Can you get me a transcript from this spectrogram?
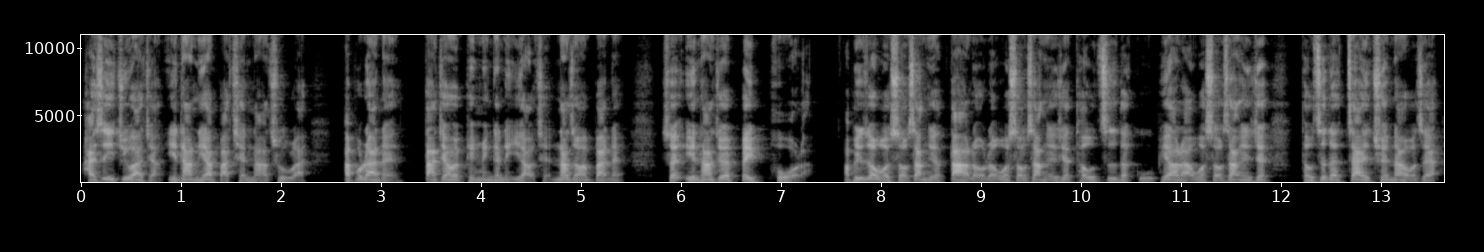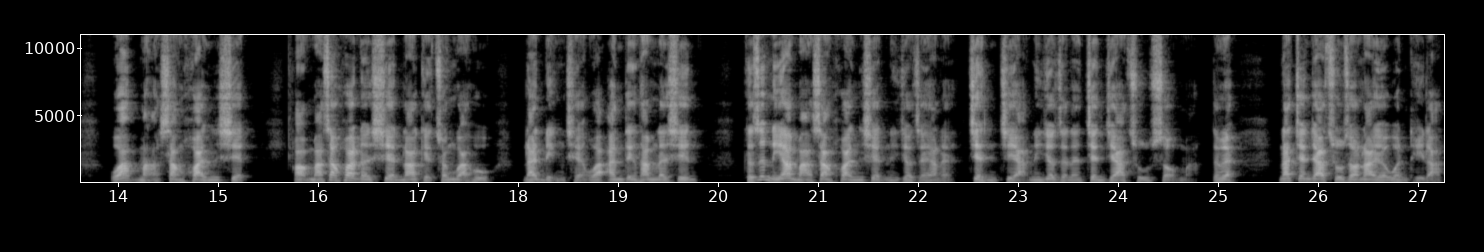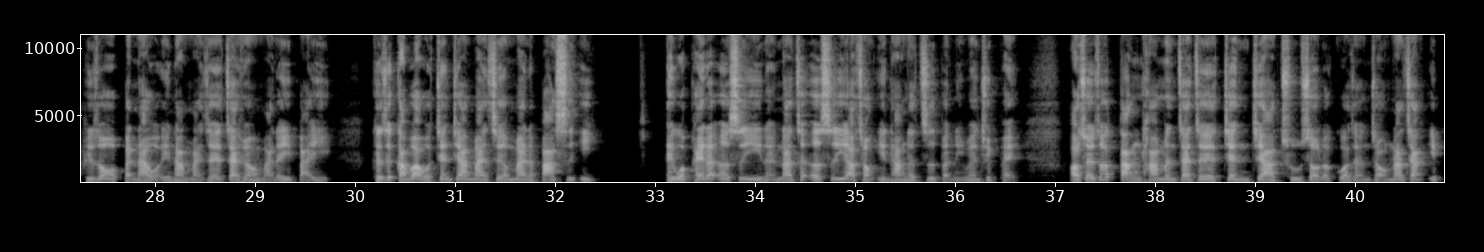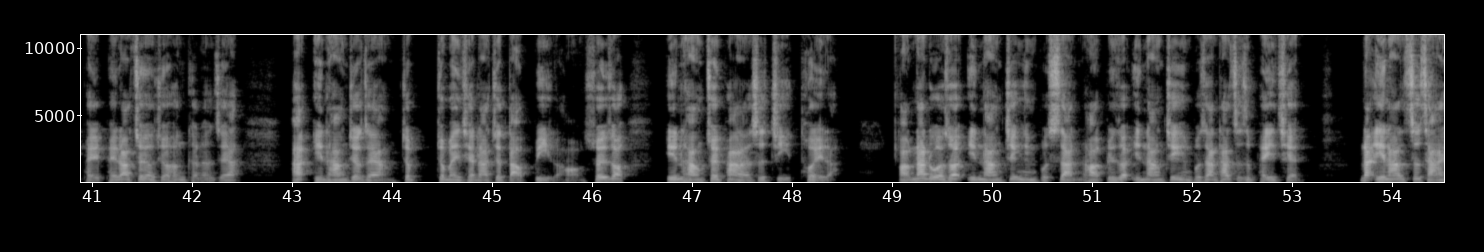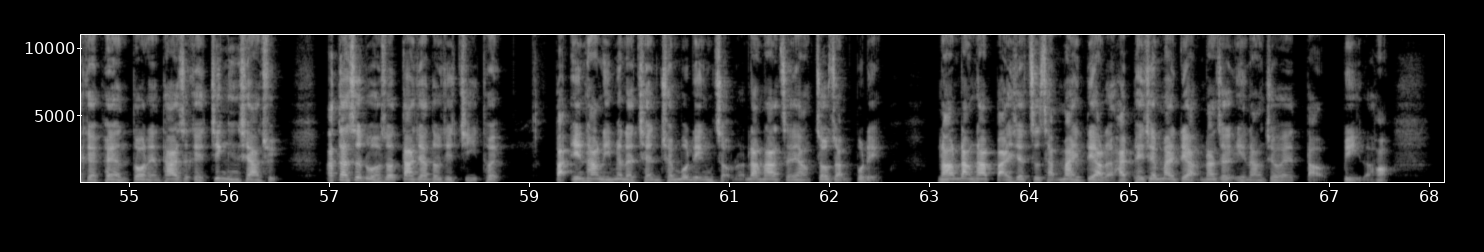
还是一句话讲，银行你要把钱拿出来，啊，不然呢，大家会拼命跟你要钱，那怎么办呢？所以银行就会被迫了，啊，比如说我手上有大楼了，我手上有一些投资的股票了，我手上有一些投资的债券，那我这样，我要马上换现，好，马上换了现，然后给存款户。来领钱，我要安定他们的心。可是你要马上换线，你就怎样呢？贱价，你就只能贱价出售嘛，对不对？那贱价出售那有问题啦。比如说我本来我银行买这些债券，我买了一百亿，可是搞不好我贱价卖只有卖了八十亿，哎，我赔了二十亿呢。那这二十亿要从银行的资本里面去赔哦。所以说，当他们在这些贱价出售的过程中，那这样一赔赔到最后就很可能这样啊，银行就这样就就没钱了，就倒闭了哈。所以说。银行最怕的是挤退了，好，那如果说银行经营不善，哈，比如说银行经营不善，它只是赔钱，那银行的资产还可以赔很多年，它还是可以经营下去啊。但是如果说大家都去挤退，把银行里面的钱全部领走了，让它怎样周转不灵，然后让它把一些资产卖掉了，还赔钱卖掉，那这个银行就会倒闭了哈。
